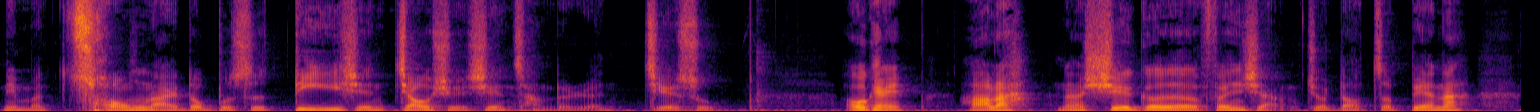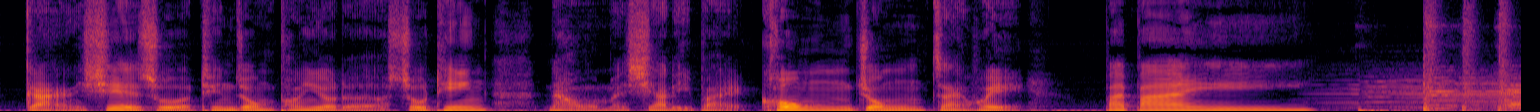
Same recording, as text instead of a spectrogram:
你们从来都不是第一线教学现场的人。结束，OK。好了，那谢哥的分享就到这边啦，感谢所有听众朋友的收听，那我们下礼拜空中再会，拜拜。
